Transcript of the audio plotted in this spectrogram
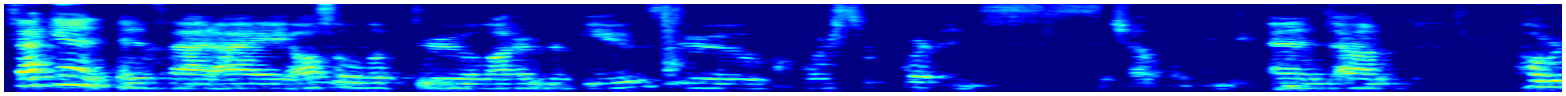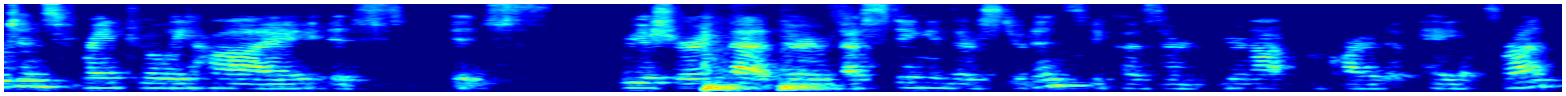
Second is that I also looked through a lot of reviews through Course Report and SwitchUp, I think, and um, Holberton's ranked really high. It's it's reassuring that they're investing in their students because they're you're not required to pay upfront,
